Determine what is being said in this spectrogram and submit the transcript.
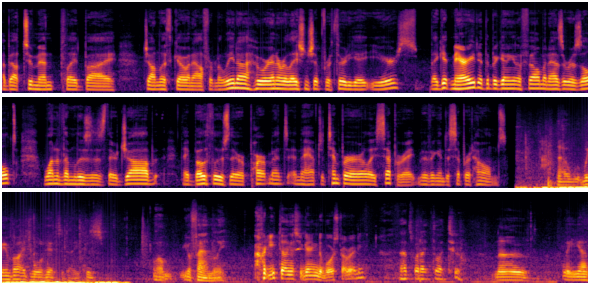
about two men played by John Lithgow and Alfred Molina who are in a relationship for 38 years. They get married at the beginning of the film, and as a result, one of them loses their job. They both lose their apartment, and they have to temporarily separate, moving into separate homes. Now, we invited you all here today because, well, your family. Are you telling us you're getting divorced already? That's what I thought too. No, we uh,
